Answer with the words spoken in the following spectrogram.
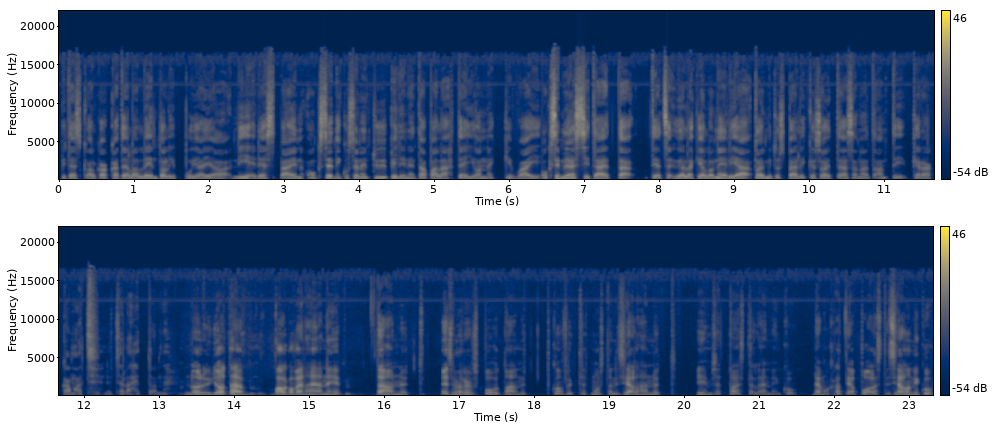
pitäisikö alkaa katella lentolippuja ja niin edespäin. Onko se niinku sellainen tyypillinen tapa lähteä jonnekin vai onko se myös sitä, että tiedätkö, yöllä kello neljä toimituspäällikkö soittaa ja sanoo, että Antti, kerää kamat, nyt sä lähdet tonne. No joo, tämä valko niin tämä on nyt, esimerkiksi puhutaan nyt konfliktista muista, niin siellähän nyt ihmiset taistelee niin kuin demokratian puolesta. Siellä on niin kuin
